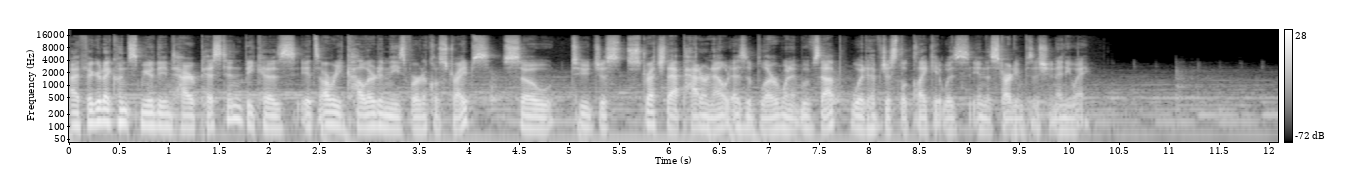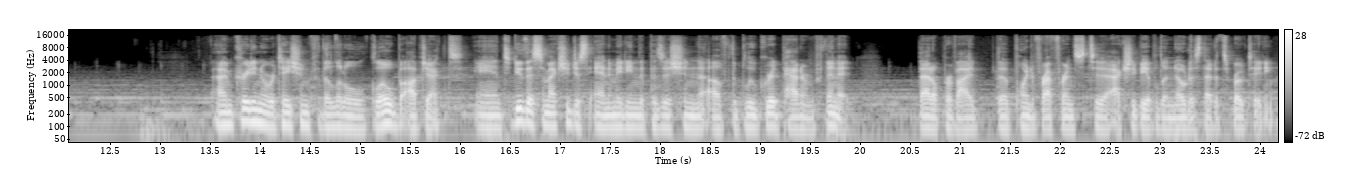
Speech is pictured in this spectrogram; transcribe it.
I figured I couldn't smear the entire piston because it's already colored in these vertical stripes, so to just stretch that pattern out as a blur when it moves up would have just looked like it was in the starting position anyway. I'm creating a rotation for the little globe object, and to do this I'm actually just animating the position of the blue grid pattern within it. That'll provide the point of reference to actually be able to notice that it's rotating.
